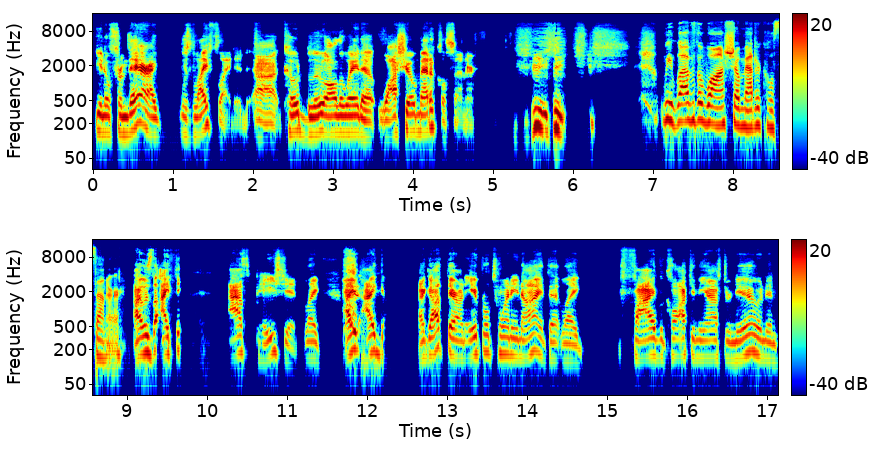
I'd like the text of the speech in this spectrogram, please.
You know, from there, I was life flighted, uh, code blue all the way to Washoe Medical Center. we love the Washoe Medical Center. I was, I think, last patient. Like, I, I, I got there on April 29th at like five o'clock in the afternoon and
